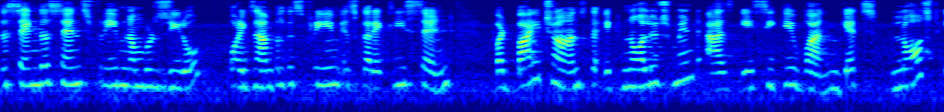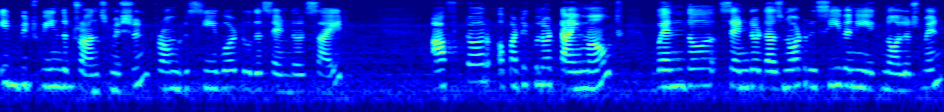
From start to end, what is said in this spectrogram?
the sender sends frame number 0 for example this frame is correctly sent but by chance the acknowledgement as ACK1 gets lost in between the transmission from receiver to the sender side. After a particular timeout when the sender does not receive any acknowledgement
